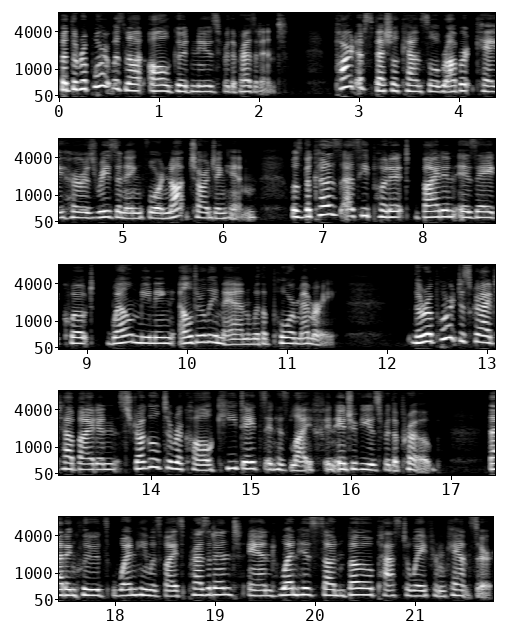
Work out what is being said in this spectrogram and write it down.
But the report was not all good news for the president. Part of special counsel Robert K. Hur's reasoning for not charging him was because, as he put it, Biden is a, quote, well meaning elderly man with a poor memory. The report described how Biden struggled to recall key dates in his life in interviews for the probe. That includes when he was vice president and when his son Beau passed away from cancer.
